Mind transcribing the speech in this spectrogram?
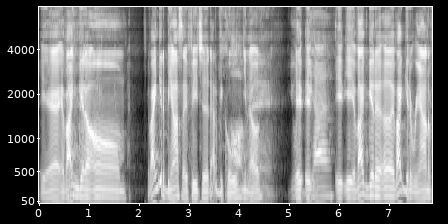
yeah, if I can get a, um, if I can get a Beyonce feature, that'd be cool. Oh, you know. You if, if, if, if I can get a, uh, if I can get a Rihanna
